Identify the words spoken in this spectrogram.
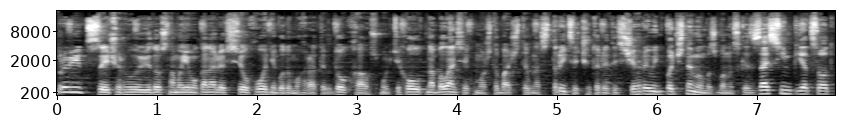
привіт! Це черговий відос на моєму каналі. Сьогодні будемо грати в Doghouse Multihold на балансі, як можете бачити, в нас 34 тисячі гривень. Почнемо ми з бонуски за 7500.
